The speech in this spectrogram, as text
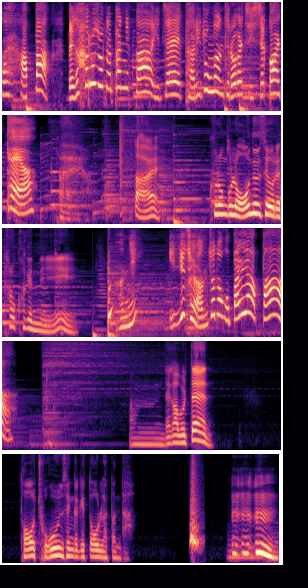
아, 아빠, 내가 하루 종일 파니까 이제 다리 정도는 들어갈 수 있을 것 같아요. 아휴, 딸. 그런 걸로 어느 세월에 탈옥하겠니? 아니? 이게 제일 안전하고 빨리 아빠. 음, 내가 볼 땐 더 좋은 생각이 떠올랐단다. 음, 음, 음.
